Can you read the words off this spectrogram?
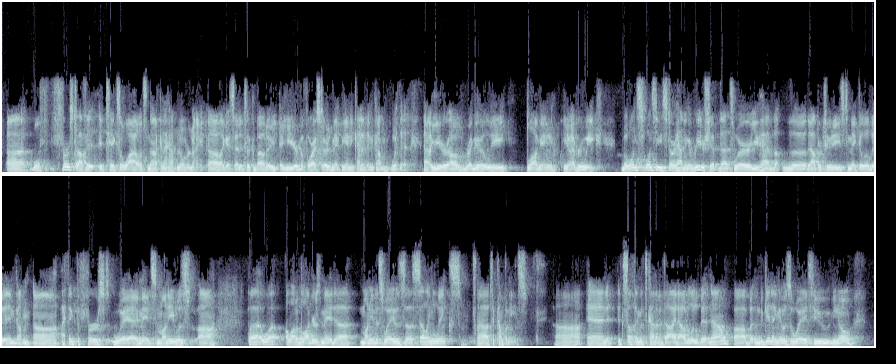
Uh, well, first off, it, it takes a while. It's not going to happen overnight. Uh, like I said, it took about a, a, year before I started making any kind of income with it. a year of regularly blogging, you know, every week but once once you start having a readership, that's where you have the the, the opportunities to make a little bit of income. Uh, I think the first way I made some money was, uh, but what a lot of bloggers made uh, money this way was uh, selling links uh, to companies. Uh, and it's something that's kind of died out a little bit now. but in the beginning, it was a way to, you know,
